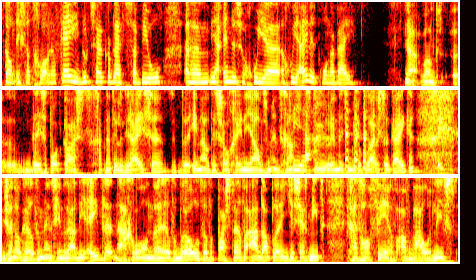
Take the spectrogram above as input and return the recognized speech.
Dan is dat gewoon oké. Je bloedsuiker blijft stabiel. Ehm, ja, en dus een goede, een goede eiwitbron erbij. Ja, want eh, deze podcast gaat natuurlijk reizen. De inhoud is zo geniaal, dus mensen gaan Ja. het sturen en dat je moet je ook luisteren, kijken. Er zijn ook heel veel mensen inderdaad die eten. Nou, gewoon eh, heel veel brood, heel veel pasta, heel veel aardappelen. Je zegt niet, ga het halveren of afbouwen. Het liefst,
